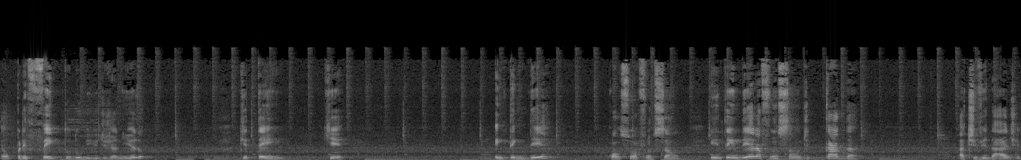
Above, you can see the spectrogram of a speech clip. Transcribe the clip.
É o prefeito do Rio de Janeiro que tem que entender qual sua função, entender a função de cada atividade,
